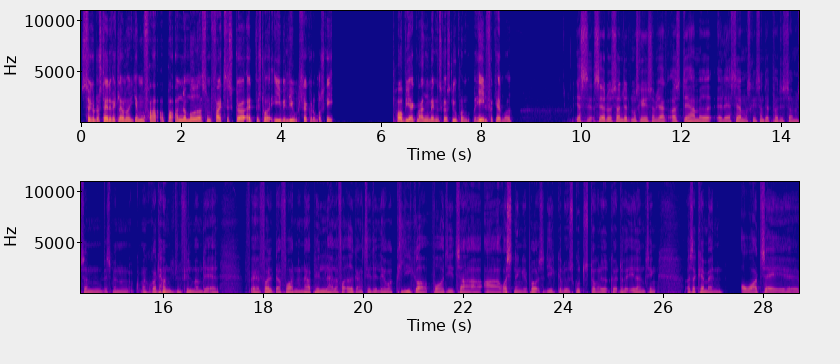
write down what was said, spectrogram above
så kan du stadigvæk lave noget hjemmefra, og på andre måder, som faktisk gør, at hvis du har evigt liv, så kan du måske påvirke mange menneskers liv på en helt forkert måde. jeg ser, du sådan lidt måske som jeg også det her med, eller jeg ser måske sådan lidt på det som sådan, hvis man, man kunne godt lave en, en film om det, at øh, folk, der får den her pille, eller får adgang til det, laver klikker, hvor de tager uh, rystning på, så de ikke kan blive skudt, stukket ned, kørt eller et eller andet ting. Og så kan man overtage øh,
